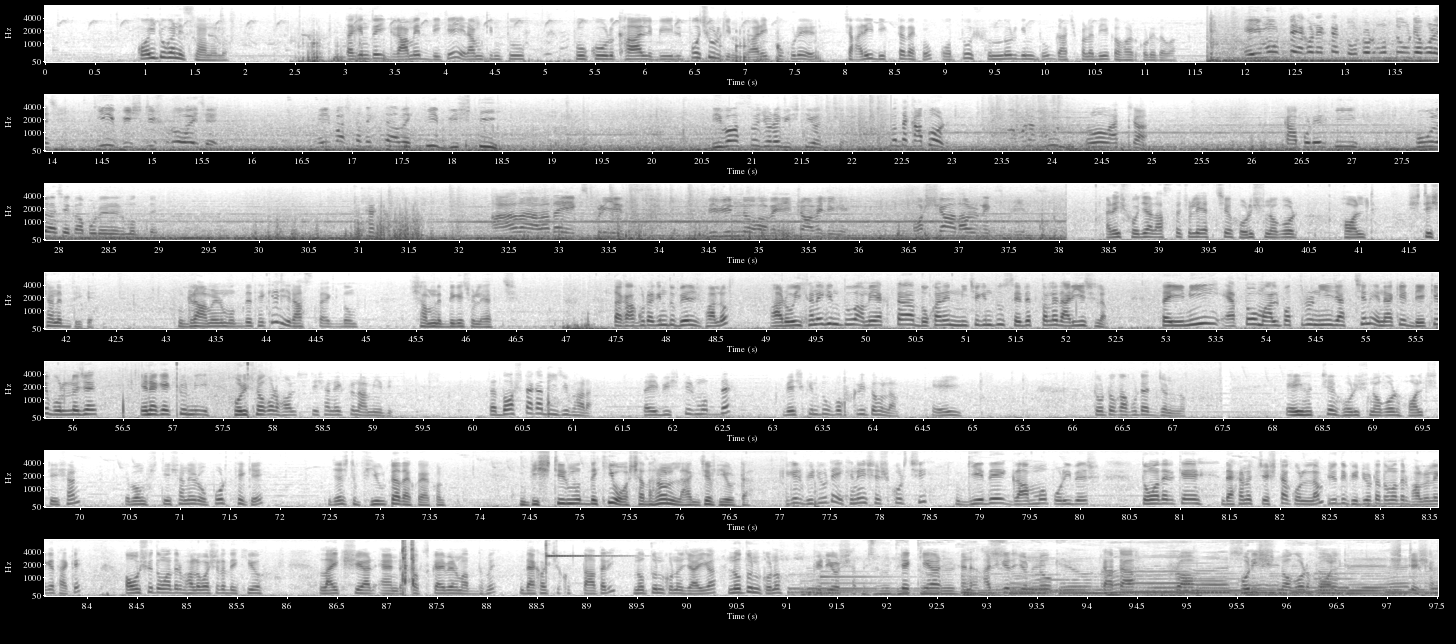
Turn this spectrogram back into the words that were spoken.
কয়টুখানি স্নান হলো? তা কিন্তু এই গ্রামের দিকে এরম কিন্তু পুকুর, খাল, বিল, প্রচুর কিন্তু। আর এই পুকুরের চারিদিকটা দেখো, কত সুন্দর কিন্তু গাছপালা দিয়ে কভার করে দেওয়া। এই মুহূর্তে এখন একটা টোটোর মধ্যে উঠে পড়েছি। কি বৃষ্টি শুরু হয়েছে? এই পাশটা দেখতে হবে, কি বৃষ্টি। বিভৎস জোরে বৃষ্টি হচ্ছে। মধ্যে কাপড়। ও আচ্ছা। কাপড়ের কি ফুল আছে কাপড়ের মধ্যে? আলাদা আলাদা এক্সপিরিয়েন্স বিভিন্নভাবে এই ট্রাভেলিংয়ে অসাধারণ এক্সপিরিয়েন্স আর এই সোজা রাস্তা চলে যাচ্ছে হরিশনগর হল্ট। স্টেশনের দিকে। গ্রামের মধ্যে থেকে এই রাস্তা একদম সামনের দিকে চলে যাচ্ছে। তা কাকুটা কিন্তু বেশ ভালো। আর ওইখানে কিন্তু আমি একটা দোকানের নিচে কিন্তু সেদের তলে দাঁড়িয়েছিলাম। তাই ইনি এত মালপত্র নিয়ে যাচ্ছেন, এনাকে ডেকে বলল যে, এনাকে একটু হরিশনগর হল স্টেশনে একটু নামিয়ে দিই। তা দশ টাকা দিয়েছি ভাড়া। তাই বৃষ্টির মধ্যে বেশ কিন্তু উপকৃত হলাম এই টোটো কাকুটার জন্য। এই হচ্ছে হরিশনগর হল স্টেশন। এবং স্টেশনের ওপর থেকে জাস্ট ভিউটা দেখো এখন। বৃষ্টির মধ্যে কি অসাধারণ লাগছে ভিউটা। আজকের ভিডিওটা এখানেই শেষ করছি। গেদে গ্রাম্য পরিবেশ। তোমাদেরকে দেখানোর চেষ্টা করলাম। যদি ভিডিওটা তোমাদের ভালো লেগে থাকে, অবশ্যই তোমাদের ভালোবাসাটা দেখিও। লাইক শেয়ার অ্যান্ড সাবস্ক্রাইবের মাধ্যমে। দেখা হচ্ছে খুব তাড়াতাড়ি নতুন কোনো জায়গা, নতুন কোনো ভিডিওর সাথে। টেক কেয়ার অ্যান্ড আজকের জন্য টাটা ফ্রম হরিশনগর হল স্টেশন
